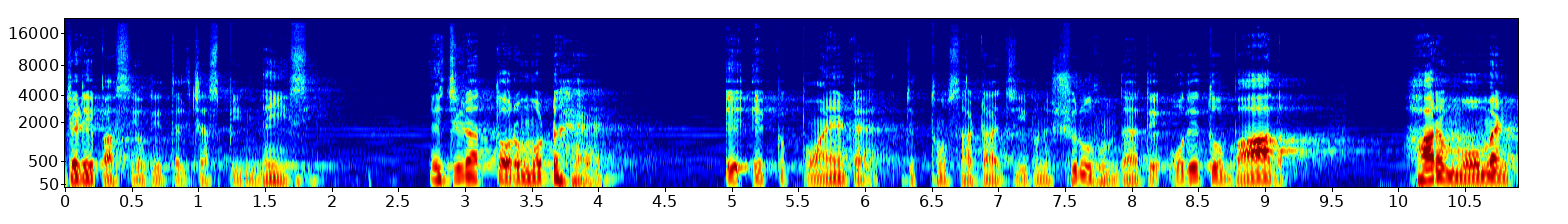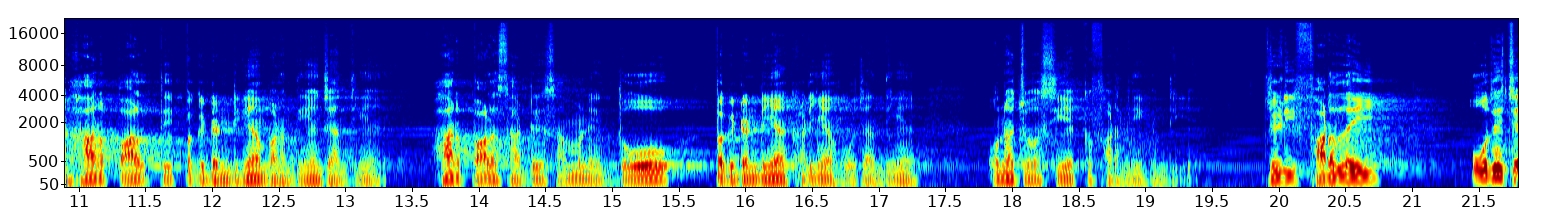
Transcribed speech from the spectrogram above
ਜਿਹੜੇ ਪਾਸੇ ਉਹਦੀ ਦਿਲਚਸਪੀ ਨਹੀਂ ਸੀ। ਇਹ ਜਿਹੜਾ ਧੁਰ ਮੁੱਢ ਹੈ ਇਹ ਇੱਕ ਪੁਆਇੰਟ ਹੈ ਜਿੱਥੋਂ ਸਾਡਾ ਜੀਵਨ ਸ਼ੁਰੂ ਹੁੰਦਾ ਹੈ ਤੇ ਉਹਦੇ ਤੋਂ ਬਾਅਦ ਹਰ ਮੂਮੈਂਟ ਹਰ ਪਲ ਤੇ ਪਗਡੰਡੀਆਂ ਬਣਦੀਆਂ ਜਾਂਦੀਆਂ। ਹਰ ਪਲ ਸਾਡੇ ਸਾਹਮਣੇ ਦੋ ਪਗਡੰਡੀਆਂ ਖੜੀਆਂ ਹੋ ਜਾਂਦੀਆਂ। ਉਹਨਾਂ ਚੋਂ ਅਸੀਂ ਇੱਕ ਫੜਨੀ ਹੁੰਦੀ ਹੈ। ਜਿਹੜੀ ਫੜ ਲਈ, ਉਹਦੇ 'ਚ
